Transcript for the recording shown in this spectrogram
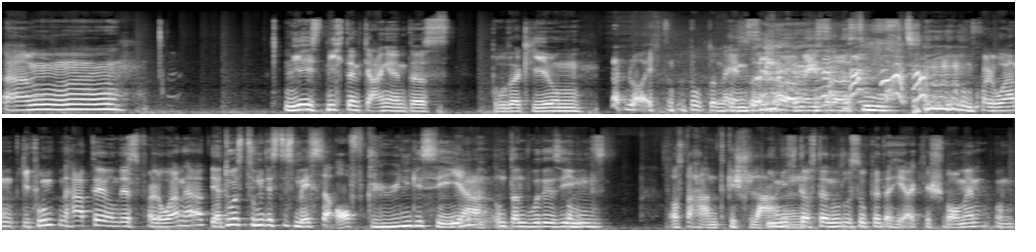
Ähm, mir ist nicht entgangen, dass Bruder Cleon ein leuchtenden ein Buttermesser. Silbermesser sucht und verloren gefunden hatte und es verloren hat. Ja, du hast zumindest das Messer aufglühen gesehen Ja. und dann wurde es ihm Und- aus der Hand geschlagen. nicht auf der Nudelsuppe daher geschwommen und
